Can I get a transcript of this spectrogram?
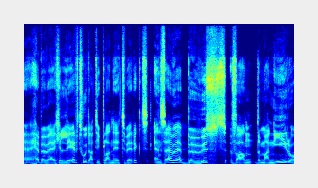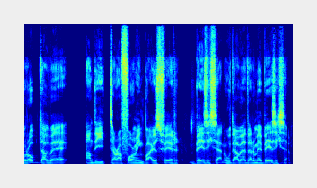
hebben wij geleerd hoe dat die planeet werkt en zijn wij bewust van de manier waarop dat wij aan die terraforming biosfeer bezig zijn, hoe dat wij daarmee bezig zijn.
